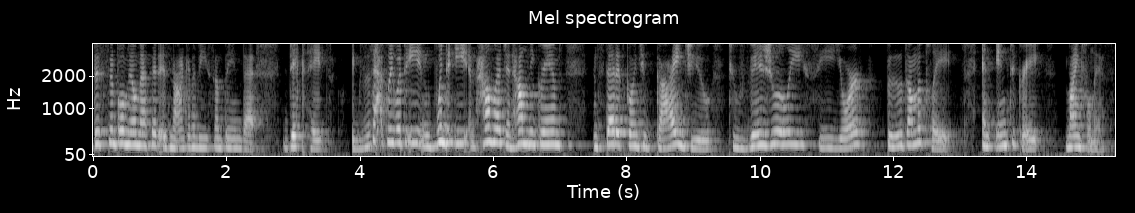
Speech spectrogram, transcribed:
This simple meal method is not going to be something that dictates exactly what to eat and when to eat and how much and how many grams. Instead, it's going to guide you to visually see your foods on the plate and integrate mindfulness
